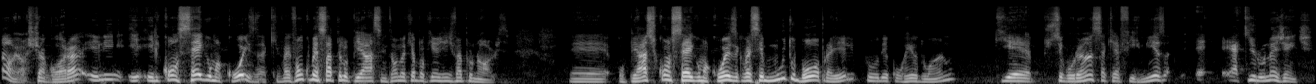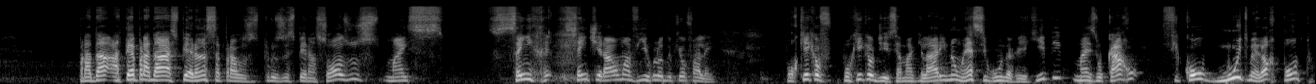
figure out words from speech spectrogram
Não, eu acho que agora ele, ele consegue uma coisa que vai. Vamos começar pelo Piastri, então daqui a pouquinho a gente vai para o Norris. É, o Piastri consegue uma coisa que vai ser muito boa para ele para o decorrer do ano, que é segurança, que é firmeza. É, é aquilo, né, gente? Para dar até para dar esperança para os, esperançosos, mas sem, sem tirar uma vírgula do que eu falei. Por que, que, eu, por que, que eu disse? A McLaren não é segunda equipe, mas o carro ficou muito melhor, ponto.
